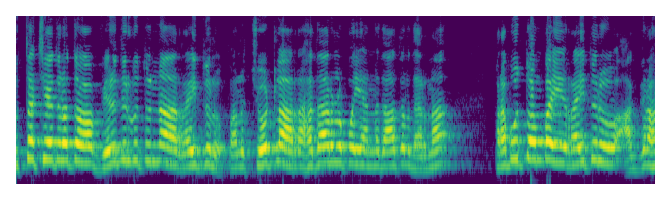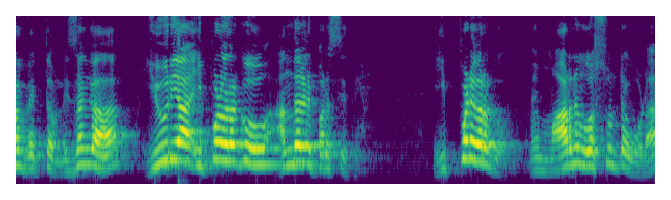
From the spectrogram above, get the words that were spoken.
ఉత్త చేతులతో వెనుదిరుగుతున్న రైతులు పలు చోట్ల రహదారులపై అన్నదాతలు ధర్నా. ప్రభుత్వంపై రైతులు ఆగ్రహం వ్యక్తం. నిజంగా యూరియా ఇప్పటి వరకు అందరిని పరిస్థితి. ఇప్పటి వరకు మేము మార్నింగ్ వస్తుంటే కూడా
